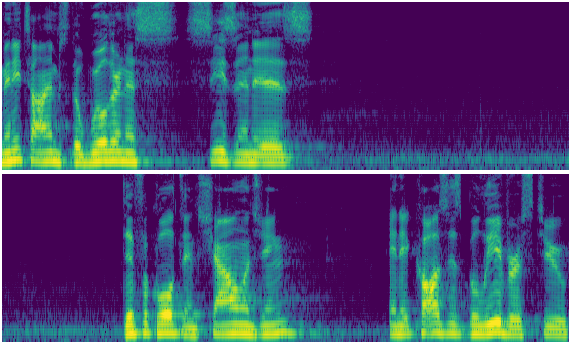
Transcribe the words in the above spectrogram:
Many times the wilderness season is difficult and challenging, and it causes believers to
